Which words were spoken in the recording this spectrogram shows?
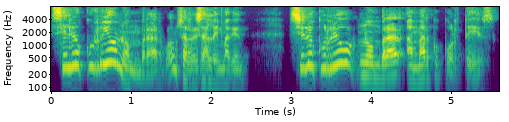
Se le ocurrió nombrar, vamos a rezar la imagen, se le ocurrió nombrar a Marco Cortés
